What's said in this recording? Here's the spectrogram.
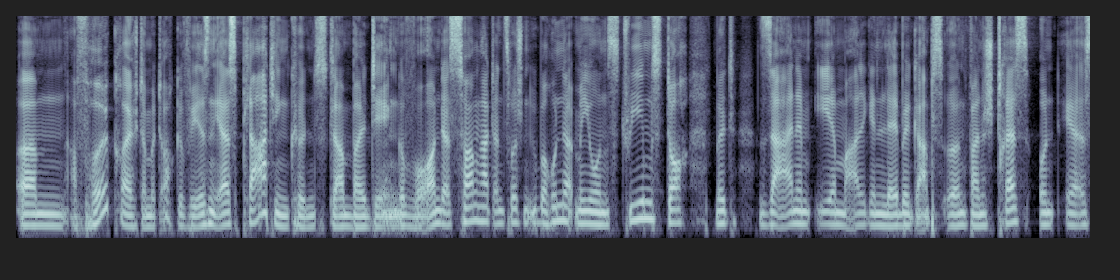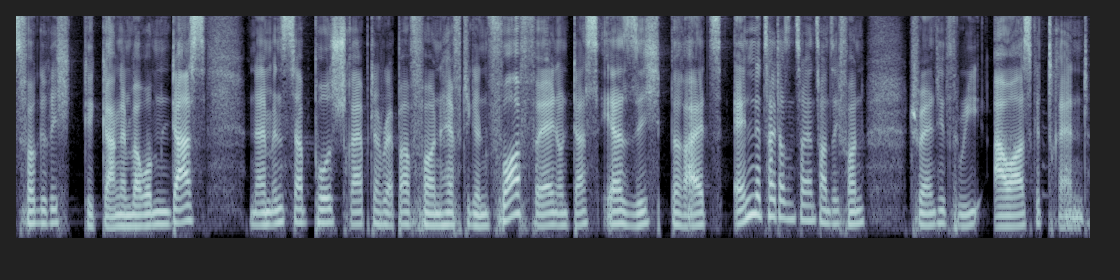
ähm, erfolgreich damit auch gewesen. Er ist Platin-Künstler bei denen geworden. Der Song hat inzwischen über 100 Millionen Streams, doch mit seinem ehemaligen Label gab es irgendwann Stress und er ist vor Gericht gegangen. Warum das? In einem Insta-Post schreibt der Rapper von heftigen Vorfällen und dass er sich bereits Ende 2022 von 23 Hours getrennt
